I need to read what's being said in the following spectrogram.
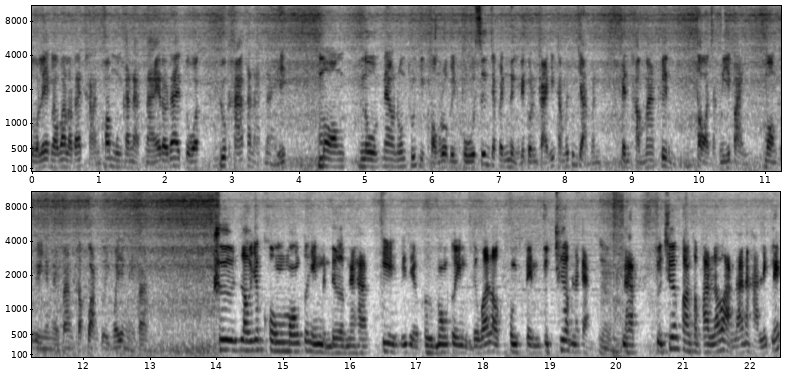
ตัวเลขแล้วว่าเราได้ฐานข้อมูลขนาดไหน เราได้ตัวลูกค้าขนาดไหน มองโนแนวโน้มธุรกิจของโรบินฮูดซึ่งจะเป็นหนึ่งในกลไกที่ทำให้ทุกอย่างมันเป็นธรรมมากขึ้น ต่อจากนี้ไปมองตัวเองยังไงบ้างครับวางตัวเองไว้ยังไงบ้าง คือเรายังคงมองตัวเองเหมือนเดิมนะครับ ที่ที่เดียวคือมองตัวเองเหมือนเดิมว่าเราคงเป็นจุดเชื่อมแล้วกันอืมนะครับ จุดเชื่อมความสัมพันธ์ระหว่างร้านอาหารเล็ก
